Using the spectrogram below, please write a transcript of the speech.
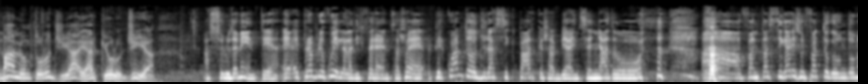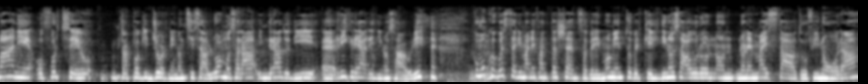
paleontologia e archeologia. Assolutamente, è, è, proprio quella la differenza, cioè per quanto Jurassic Park ci abbia insegnato a fantasticare sul fatto che un domani o forse tra pochi giorni, non si sa, l'uomo sarà in grado di eh, ricreare i dinosauri, comunque questa rimane fantascienza per il momento perché il dinosauro non, non è mai stato finora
